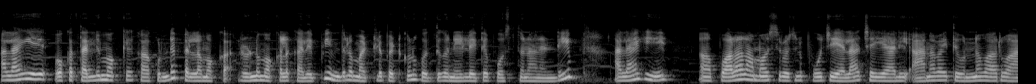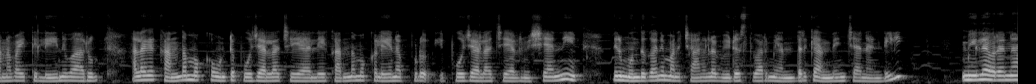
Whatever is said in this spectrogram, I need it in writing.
అలాగే ఒక తల్లి మొక్కే కాకుండా పిల్ల మొక్క రెండు మొక్కలు కలిపి ఇందులో మట్టిలో పెట్టుకుని కొద్దిగా నీళ్ళు అయితే పోస్తున్నానండి. అలాగే పొలాల అమావాస్య రోజున పూజ ఎలా చేయాలి ఆనవాయితీ ఉన్నవారు ఆనవాయితీ లేనివారు అలాగే కంద మొక్క ఉంటే పూజ ఎలా చేయాలి కంద మొక్క లేనప్పుడు పూజ ఎలా చేయాలనే విషయాన్ని నేను ముందుగానే మన ఛానల్లో వీడియోస్ ద్వారా మీ అందరికీ అందించానండి. మీలో ఎవరైనా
